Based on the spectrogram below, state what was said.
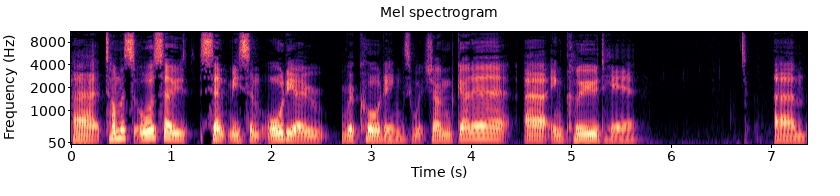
uh, Thomas also sent me some audio recordings, which I'm gonna uh, include here, um,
